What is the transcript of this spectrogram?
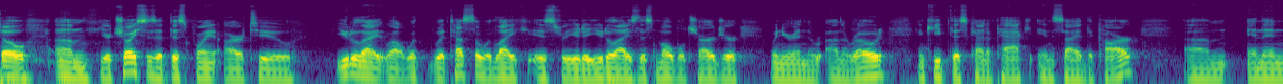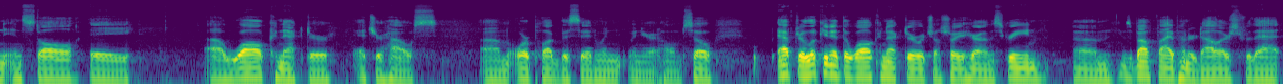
So um, your choices at this point are to utilize. Well, what, what Tesla would like is for you to utilize this mobile charger when you're in the on the road and keep this kind of pack inside the car, um, and then install a, a, wall connector at your house. Um, or plug this in when, when you're at home. So, after looking at the wall connector, which I'll show you here on the screen, um, it was about $500 for that.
